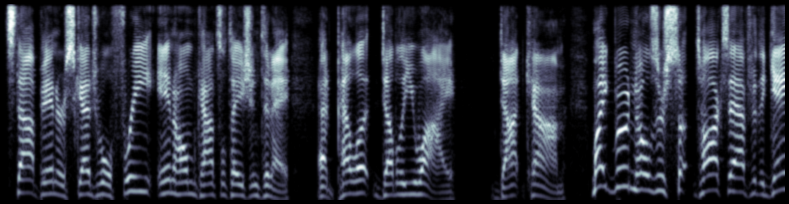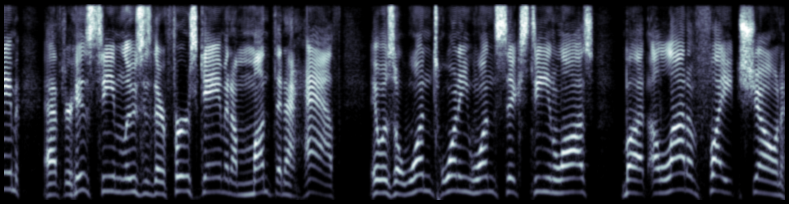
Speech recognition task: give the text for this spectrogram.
Stop in or schedule free in home consultation today at PellaWI.com. Mike Budenholzer talks after the game after his team loses their first game in a month and a half. It was a 120 116 loss, but a lot of fight shown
